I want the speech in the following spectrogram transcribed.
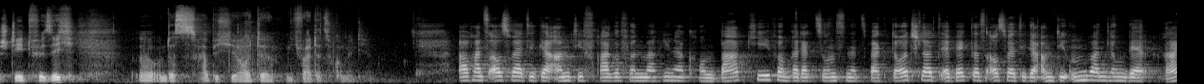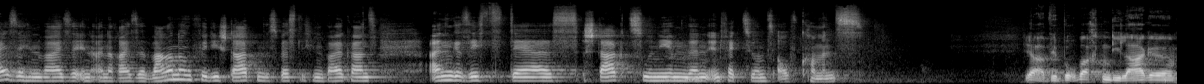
steht für sich. Äh, und das habe ich hier heute nicht weiter zu kommentieren. Auch ans Auswärtige Amt die Frage von Marina Kornbarki vom Redaktionsnetzwerk Deutschland. Erweckt das Auswärtige Amt die Umwandlung der Reisehinweise in eine Reisewarnung für die Staaten des westlichen Balkans angesichts des stark zunehmenden Infektionsaufkommens? Ja, wir beobachten die Lage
